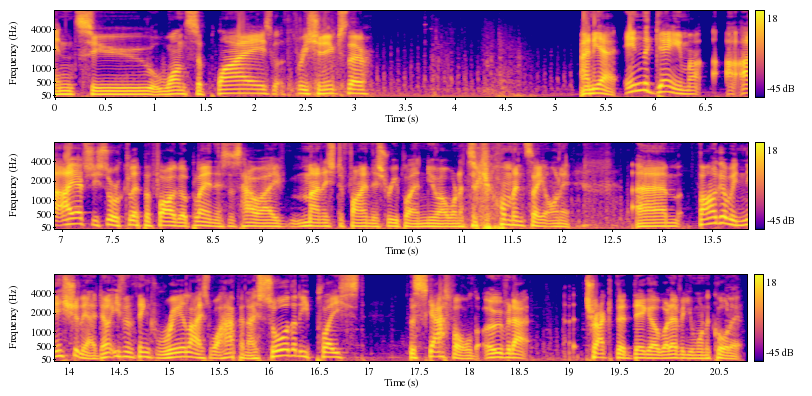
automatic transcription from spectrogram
into one supply. He's got three Chinooks there. And yeah, in the game, I, I, actually saw a clip of Fargo playing this. Is how I managed to find this replay and knew I wanted to commentate on it. Um, Fargo initially, I don't even think realized what happened. I saw that he placed the scaffold over that tractor digger, whatever you want to call it.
